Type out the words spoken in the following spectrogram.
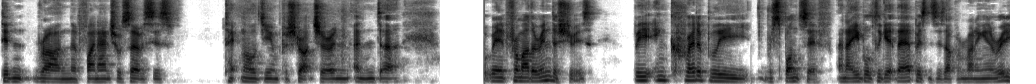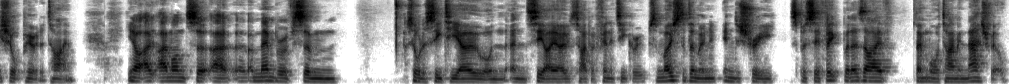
didn't run the financial services technology infrastructure and, and, uh, from other industries be incredibly responsive and able to get their businesses up and running in a really short period of time. You know, I, am on to, uh, a member of some sort of CTO and, and CIO type affinity groups. Most of them are industry specific, but as I've spent more time in Nashville,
